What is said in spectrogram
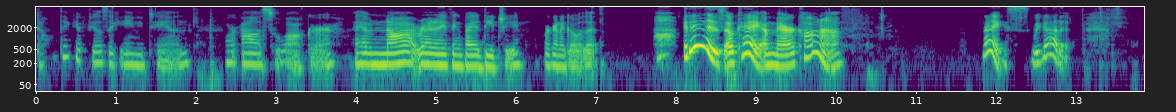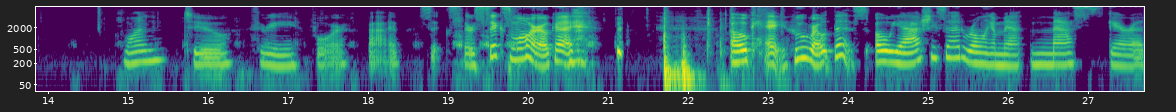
Don't think it feels like Amy Tan or Alice Walker. I have not read anything by Adichie. We're going to go with it. It is! Okay, Americana. Nice. We got it. One, two, three, four, five, six. There's six more. Okay. Okay, who wrote this? Oh, yeah, she said, rolling a ma- mascara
